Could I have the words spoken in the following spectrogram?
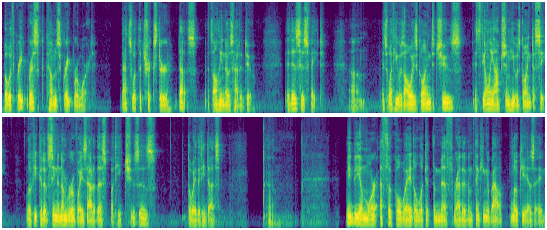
But with great risk comes great reward. That's what the trickster does. That's all he knows how to do. It is his fate. Um, it's what he was always going to choose. It's the only option he was going to see. Loki could have seen a number of ways out of this, but he chooses the way that he does. Um, maybe a more ethical way to look at the myth rather than thinking about Loki as a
